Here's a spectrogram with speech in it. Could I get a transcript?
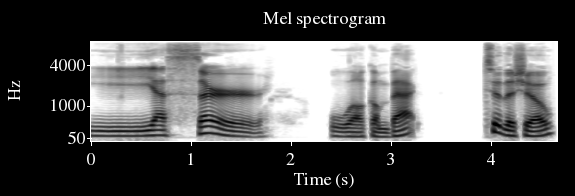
Yes, sir. Welcome back to the show.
